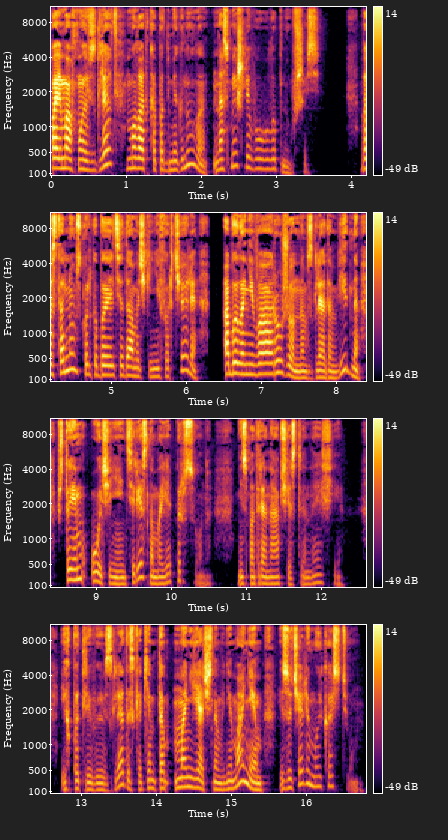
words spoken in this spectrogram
Поймав мой взгляд, мулатка подмигнула, насмешливо улыбнувшись. В остальном, сколько бы эти дамочки не фырчали, а было невооруженным взглядом видно, что им очень интересна моя персона, несмотря на общественное фи. Их пытливые взгляды с каким-то маньячным вниманием изучали мой костюм.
